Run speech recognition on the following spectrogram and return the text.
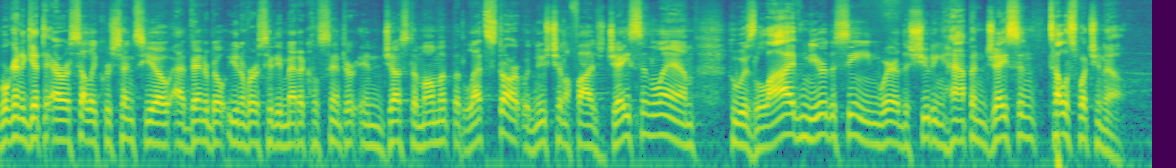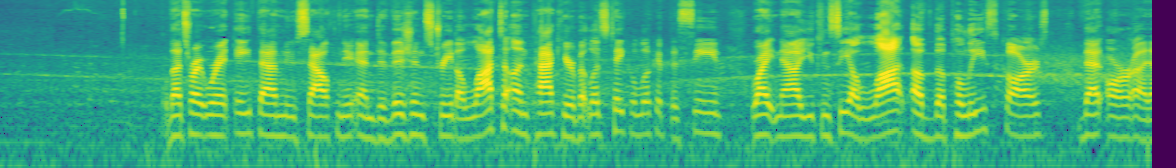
We're going to get to Araceli Crescencio at Vanderbilt University Medical Center in just a moment, but let's start with News Channel 5's Jason Lamb, who is live near the scene where the shooting happened. Jason, tell us what you know. Well, that's right. We're at 8th Avenue South and Division Street. A lot to unpack here, but let's take a look at the scene right now. You can see a lot of the police cars that are uh,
